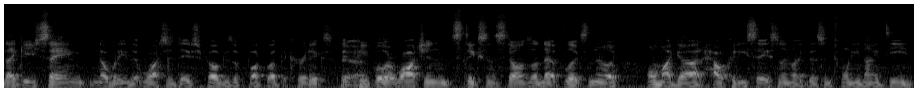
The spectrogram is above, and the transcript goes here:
like you're saying, nobody that watches Dave Chappelle gives a fuck about the critics. If Yeah. people are watching Sticks and Stones on Netflix and they're like, "Oh my god, how could he say something like this in 2019?"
